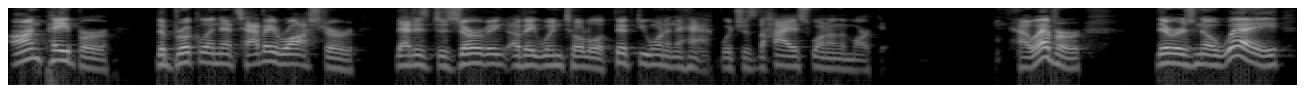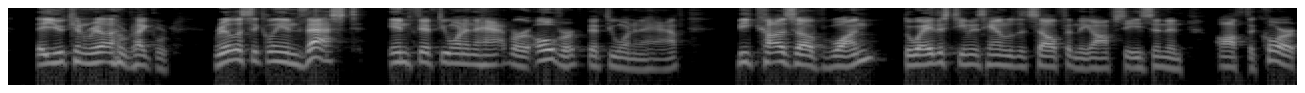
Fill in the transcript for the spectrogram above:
on paper, the Brooklyn Nets have a roster that is deserving of a win total of 51 and a half, which is the highest one on the market. However, there is no way that you can real, like realistically invest in 51 and a half or over 51 and a half because of one, the way this team has handled itself in the offseason and off the court,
